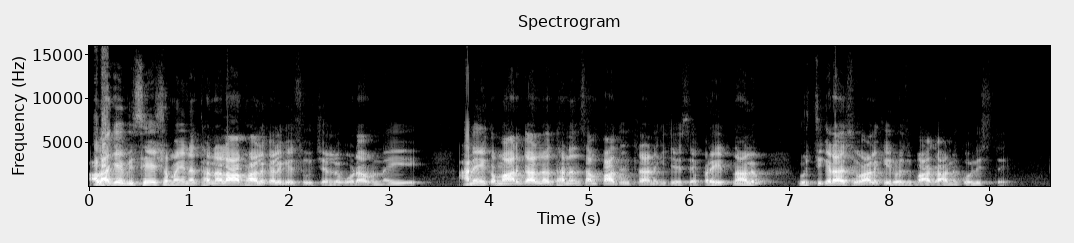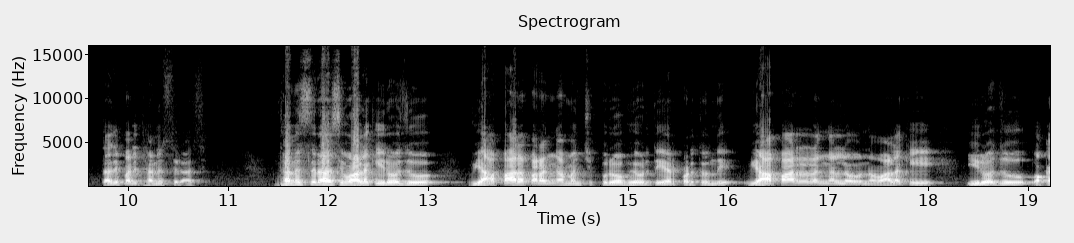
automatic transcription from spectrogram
అలాగే విశేషమైన ధనలాభాలు కలిగే సూచనలు కూడా ఉన్నాయి. అనేక మార్గాల్లో ధనం సంపాదించడానికి చేసే ప్రయత్నాలు వృశ్చిక రాశి వాళ్ళకి ఈరోజు బాగా అనుకూలిస్తాయి. తదుపరి ధనుస్సు రాశి. ధనుస్సు రాశి వాళ్ళకి ఈరోజు వ్యాపార పరంగా మంచి పురోభివృద్ధి ఏర్పడుతుంది. వ్యాపార రంగంలో ఉన్న వాళ్ళకి ఈరోజు ఒక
